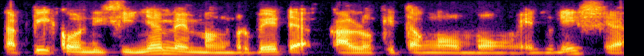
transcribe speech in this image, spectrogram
tapi kondisinya memang berbeda kalau kita ngomong Indonesia.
